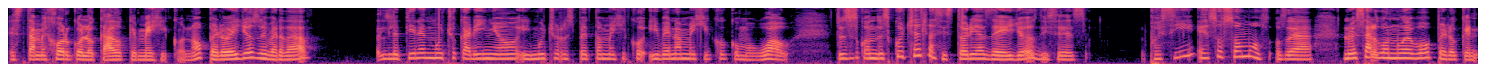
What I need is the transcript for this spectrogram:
está mejor colocado que México, ¿no? Pero ellos de verdad le tienen mucho cariño y mucho respeto a México y ven a México como wow. Entonces cuando escuchas las historias de ellos dices, pues sí, eso somos. O sea, no es algo nuevo, pero que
